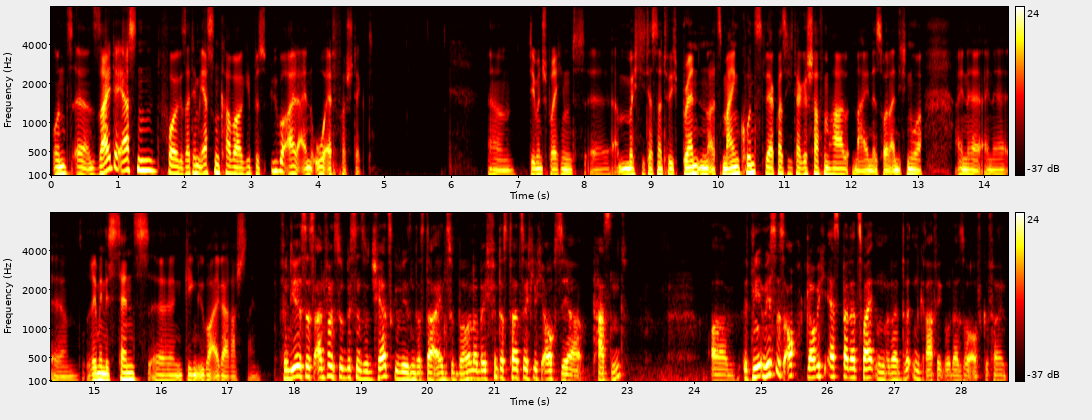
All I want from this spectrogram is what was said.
Und äh, seit der ersten Folge, seit dem ersten Cover gibt es überall ein OF versteckt. Ähm, dementsprechend äh, möchte ich das natürlich branden als mein Kunstwerk, was ich da geschaffen habe. Nein, es soll eigentlich nur eine, eine äh, Reminiszenz äh, gegenüber Algarasch sein. Von dir ist das anfangs so ein bisschen so ein Scherz gewesen, das da einzubauen, aber ich finde das tatsächlich auch sehr passend. Ähm, mir, mir ist es auch, glaube ich, erst bei der zweiten oder dritten Grafik oder so aufgefallen.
